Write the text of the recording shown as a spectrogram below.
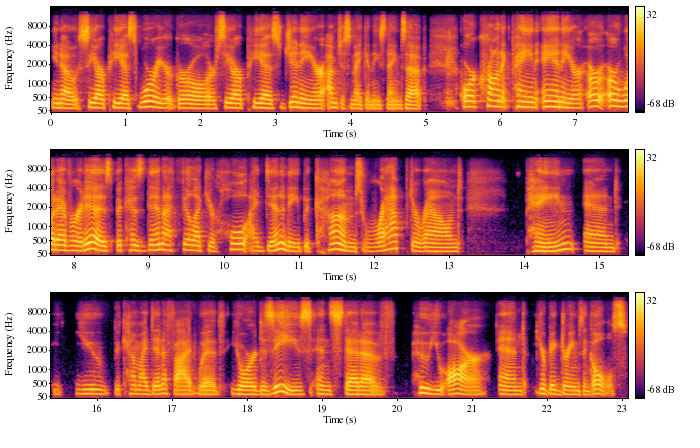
you know, CRPS Warrior Girl or CRPS Jenny, or I'm just making these names up, or Chronic Pain Annie, or, or, or whatever it is, because then I feel like your whole identity becomes wrapped around pain and you become identified with your disease instead of who you are and your big dreams and goals.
